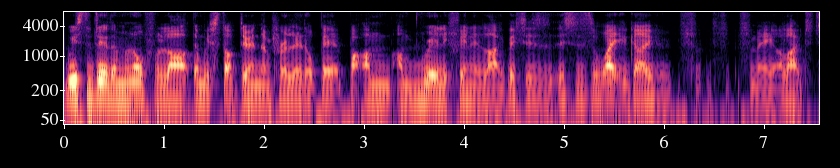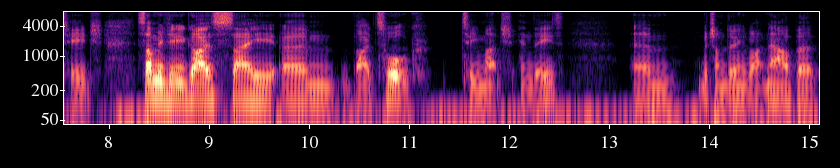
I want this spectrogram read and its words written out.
We used to do them an awful lot then we stopped doing them for a little bit but i'm i'm really feeling like this is this is the way to go for, for me. I like to teach. Some of you guys say um, i talk too much in these um, which i'm doing right now but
